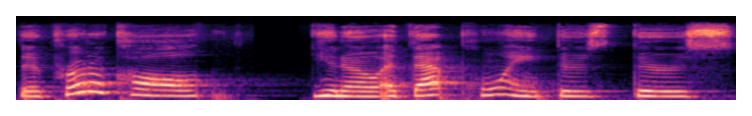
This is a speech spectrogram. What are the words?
their protocol you know at that point there's there's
